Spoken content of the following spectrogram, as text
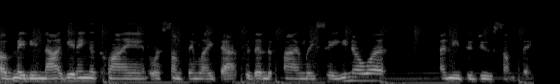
of maybe not getting a client or something like that for them to finally say, you know what, I need to do something.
